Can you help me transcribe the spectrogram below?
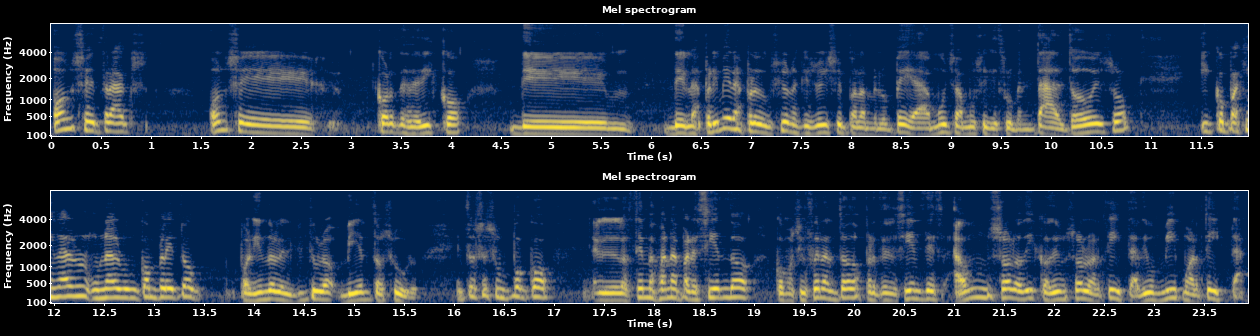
11 tracks 11 cortes de disco de, de las primeras producciones que yo hice para Melopea, mucha música instrumental, todo eso, y compaginaron un álbum completo poniéndole el título Viento Sur. Entonces un poco los temas van apareciendo como si fueran todos pertenecientes a un solo disco de un solo artista, de un mismo artista,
